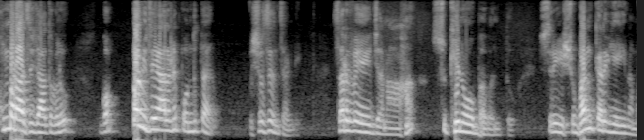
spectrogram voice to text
కుంభరాశి జాతకులు గొప్ప విజయాలని పొందుతారు. విశ్వసించండి. సర్వే జనా సుఖినో భవంతు. శ్రీ శుభంకర్యై నమ.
